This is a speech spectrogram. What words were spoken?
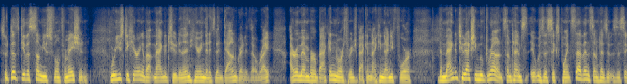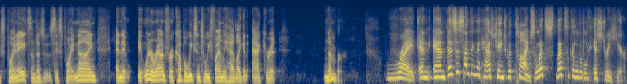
So it does give us some useful information. We're used to hearing about magnitude and then hearing that it's been downgraded, though, right? I remember back in Northridge, back in 1994, the magnitude actually moved around. Sometimes it was a 6.7, sometimes it was a 6.8, sometimes it was 6.9, and it it went around for a couple weeks until we finally had like an accurate number. Right. And and this is something that has changed with time. So let's let's look at a little history here.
